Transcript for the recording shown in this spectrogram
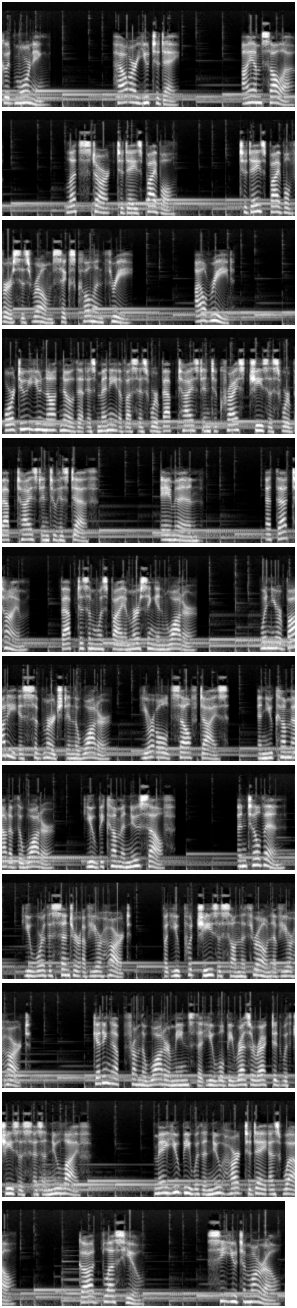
Good morning. How are you today? I am Sala. Let's start today's Bible. Today's Bible verse is Rome 6 3. I'll read. Or do you not know that as many of us as were baptized into Christ Jesus were baptized into his death? Amen. At that time, baptism was by immersing in water. When your body is submerged in the water, your old self dies, and you come out of the water, you become a new self. Until then, you were the center of your heart, but you put Jesus on the throne of your heart. Getting up from the water means that you will be resurrected with Jesus as a new life. May you be with a new heart today as well. God bless you. See you tomorrow.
